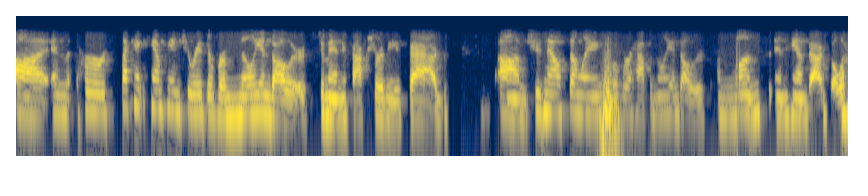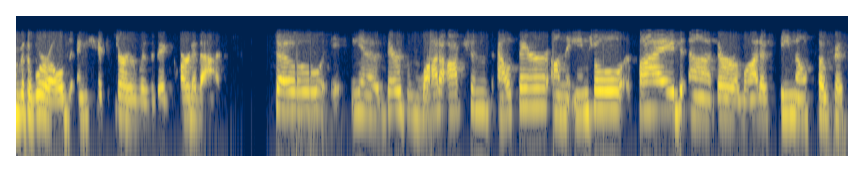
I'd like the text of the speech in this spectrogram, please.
Uh, and her second campaign, she raised over a million dollars to manufacture these bags. Um, she's now selling over half a million dollars a month in handbags all over the world, and Kickstarter was a big part of that. So, you know, there's a lot of options out there on the angel side. Uh, there are a lot of female focused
